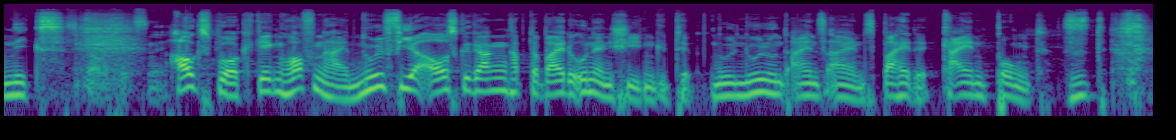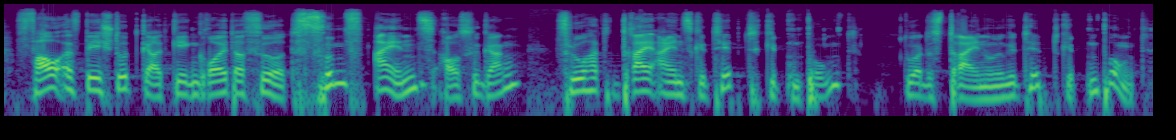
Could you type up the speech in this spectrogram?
nix. Glaube ich jetzt nicht. Augsburg gegen Hoffenheim 0-4 ausgegangen, habt ihr beide unentschieden getippt, 0-0 und 1-1, beide kein Punkt. Zzt. VfB Stuttgart gegen Greuther Fürth 5-1 ausgegangen, Flo hat 3-1 getippt, gibt einen Punkt. Du hattest 3-0 getippt, gibt einen Punkt.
